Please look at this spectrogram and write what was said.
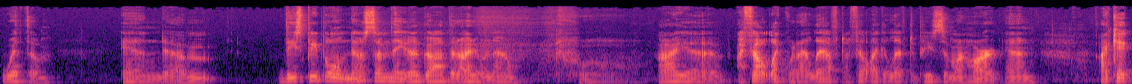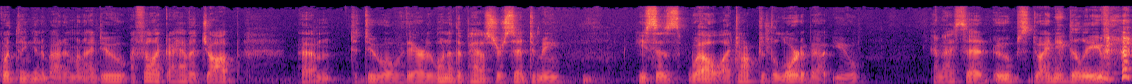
with them, and um, these people know something of God that I don't know. I uh, I felt like when I left, I felt like I left a piece of my heart, and I can't quit thinking about him. And I do. I feel like I have a job um, to do over there. One of the pastors said to me, he says, "Well, I talked to the Lord about you," and I said, "Oops, do I need to leave?"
